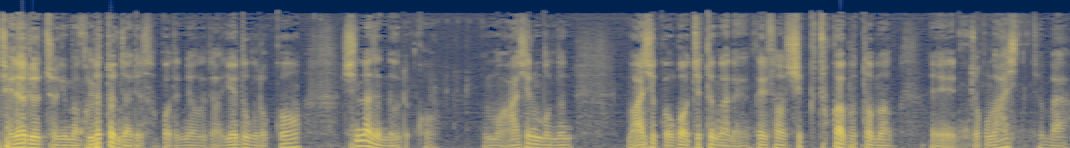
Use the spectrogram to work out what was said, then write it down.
제자료 저기 막 걸렸던 자리였었거든요 그죠? 얘도 그렇고 신라젠도 그렇고. 뭐 아시는 분은 뭐 아실 거고 어쨌든 간에. 그래서 시초가부터 막 예, 조금 하시 좀 뭐야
